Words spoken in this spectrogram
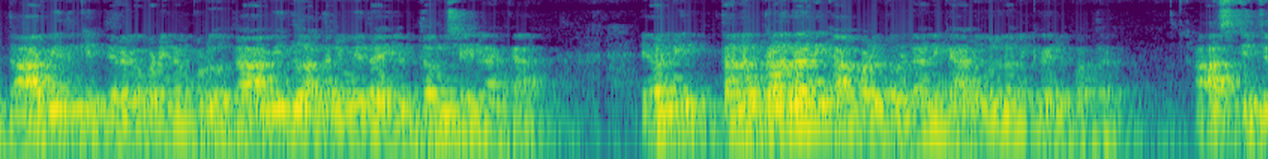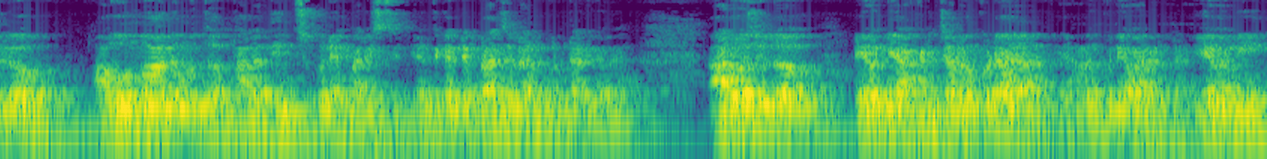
దావీదుకి తిరగబడినప్పుడు దావీదు అతని మీద యుద్ధం చేయలేక ఏమండి? తన ప్రాణాన్ని కాపాడుకోవడానికి అడవుల్లోనికి వెళ్ళిపోతాడు. ఆ స్థితిలో అవమానముతో తలదించుకునే పరిస్థితి. ఎందుకంటే ప్రజలు అనుకుంటారు కదా. ఆ రోజుల్లో ఏమని అక్కడ జనం కూడా అనుకునేవారంట. ఏమని?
